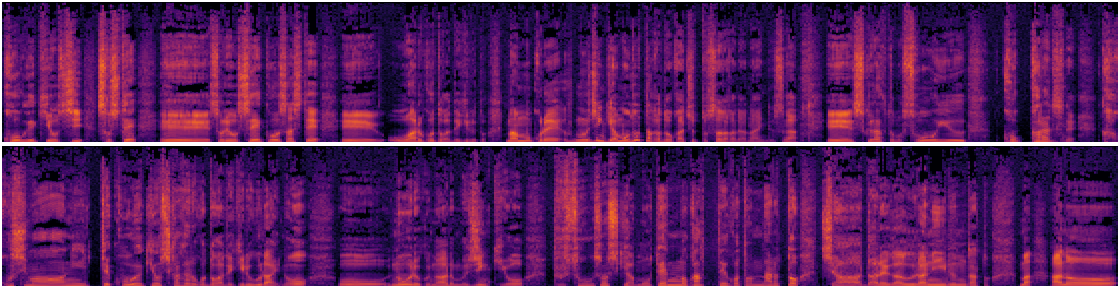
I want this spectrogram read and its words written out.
攻撃をしそして、えー、それを成功させて、えー、終わることができると。まあもうこれ無人機が戻ったかどうかはちょっと定かではないんですが、えー、少なくともそういうこっからですね鹿児島に行って攻撃を仕掛けることができるぐらいの能力のある無人機を武装組織は持てんのかっていうことになるとじゃあ誰が裏にいるんだと、まあ、あの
